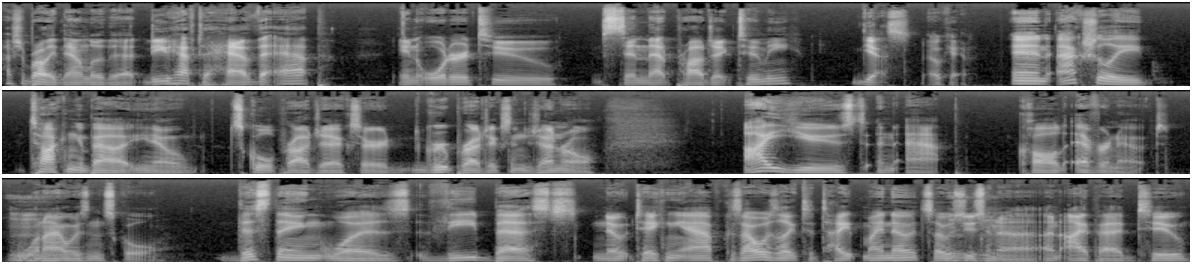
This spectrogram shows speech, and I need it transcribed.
I should probably download that. Do you have to have the app in order to send that project to me? Yes. Okay. And actually, talking about you know school projects or group projects in general, I used an app called Evernote when I was in school. This thing was the best note taking app because I always like to type my notes. I was using a, an iPad too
